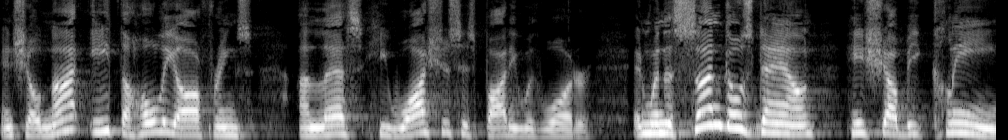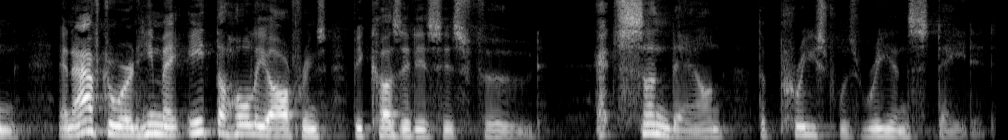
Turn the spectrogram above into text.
and shall not eat the holy offerings unless he washes his body with water. And when the sun goes down, he shall be clean. And afterward, he may eat the holy offerings because it is his food. At sundown, the priest was reinstated.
